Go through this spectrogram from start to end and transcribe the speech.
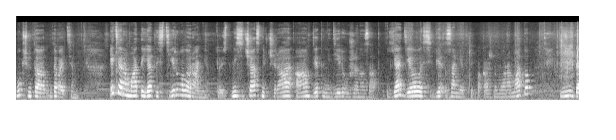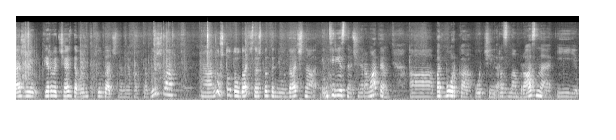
В общем-то, давайте. Эти ароматы я тестировала ранее, то есть не сейчас, не вчера, а где-то неделю уже назад. Я делала себе заметки по каждому аромату, и даже первая часть довольно-таки удачно у меня как-то вышла. А, ну, что-то удачно, что-то неудачно. Интересные очень ароматы. А, подборка очень разнообразная, и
